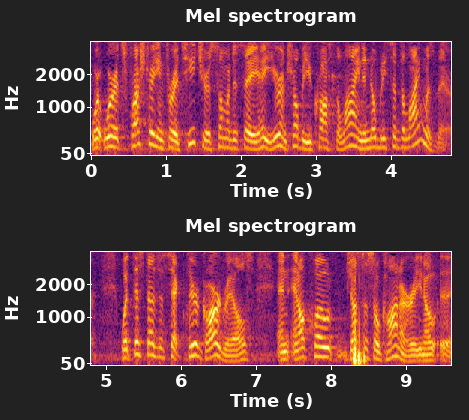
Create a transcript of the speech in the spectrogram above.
Where, where it's frustrating for a teacher is someone to say, hey, you're in trouble, you crossed the line, and nobody said the line was there. What this does is set clear guardrails, and, and I'll quote Justice O'Connor, you know, uh,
